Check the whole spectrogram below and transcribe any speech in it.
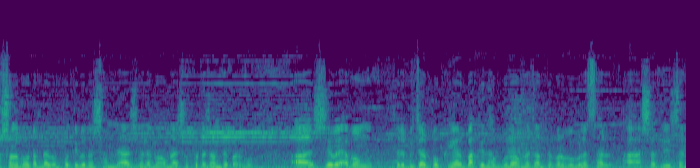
আসল ঘটনা এবং প্রতিবেদন সামনে আসবেন এবং আমরা সত্যটা জানতে পারব। হিসেবে এবং সেটা বিচার প্রক্রিয়ার বাকি ধাপগুলো আমরা জানতে পারব বলে স্যার আশা দিয়েছেন।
